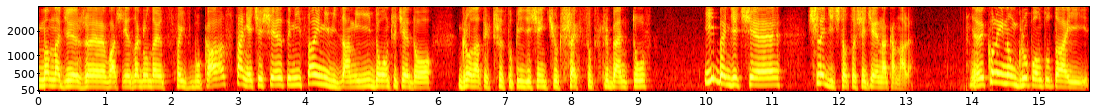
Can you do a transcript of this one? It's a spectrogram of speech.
Mam nadzieję, że właśnie zaglądając z Facebooka staniecie się tymi stałymi widzami i dołączycie do grona tych 353 subskrybentów i będziecie śledzić to, co się dzieje na kanale. E, Kolejną grupą tutaj,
